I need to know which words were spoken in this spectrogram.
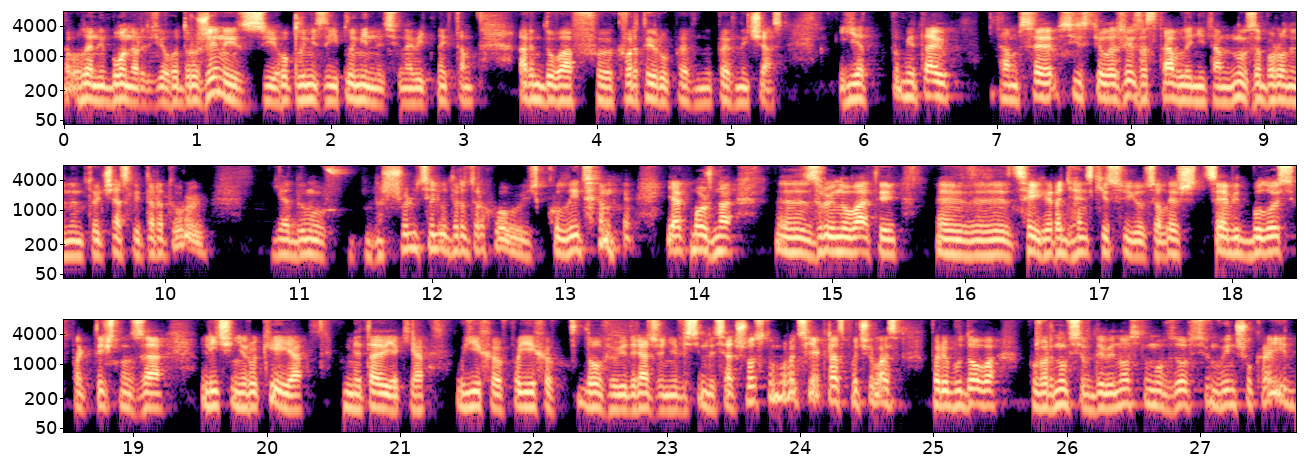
Олени Бонар, його дружини, з його племінницею. Навіть них там орендував е, квартиру певний певний час. І я пам'ятаю, там все всі стелажі заставлені там ну забороненою на той час літературою. Я думав, на що ці люди розраховують, коли там як можна е, зруйнувати е, цей радянський союз? Але ж це відбулося практично за лічені роки. Я пам'ятаю, як я уїхав, поїхав довге відрядження в 86-му році. Якраз почалась перебудова. Повернувся в 90-му зовсім в іншу країну.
